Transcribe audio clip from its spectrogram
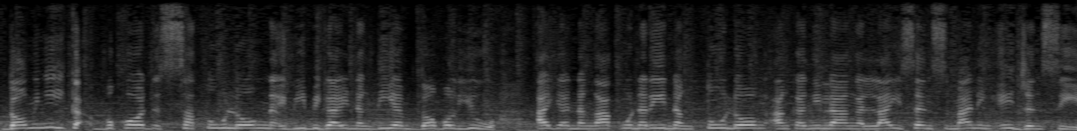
Dominic, bukod sa tulong na ibibigay ng DMW, ay nangako na rin ng tulong ang kanilang license manning agency,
